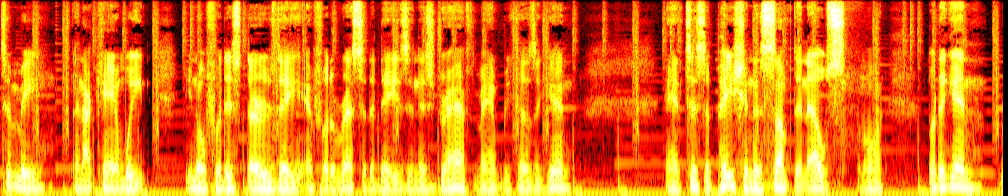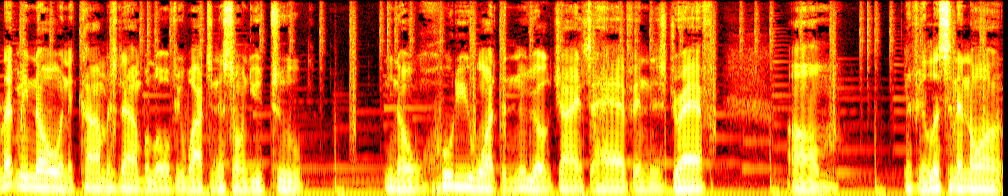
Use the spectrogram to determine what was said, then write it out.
to me and I can't wait, you know, for this Thursday and for the rest of the days in this draft, man. Because again, anticipation is something else. But again, let me know in the comments down below if you're watching this on YouTube. You know, who do you want the New York Giants to have in this draft? Um, if you're listening on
